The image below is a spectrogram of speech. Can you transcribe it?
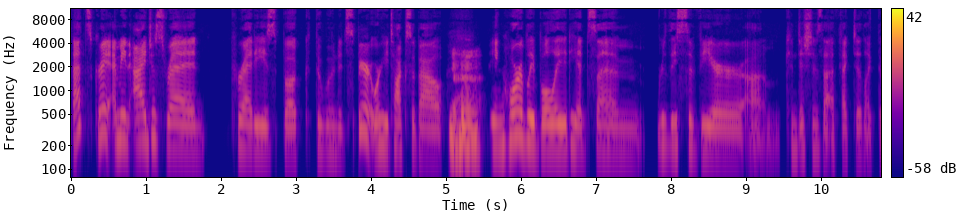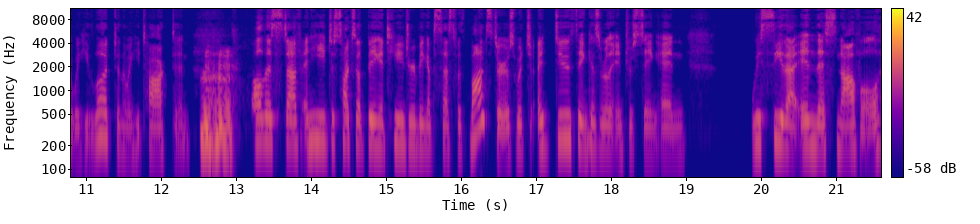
that's great. I mean, I just read Peretti's book, The Wounded Spirit, where he talks about Mhm. being horribly bullied. He had some really severe um, conditions that affected like the way he looked and the way he talked and Mhm. all this stuff. And he just talks about being a teenager and being obsessed with monsters, which I do think is really interesting. And we see that in this novel.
